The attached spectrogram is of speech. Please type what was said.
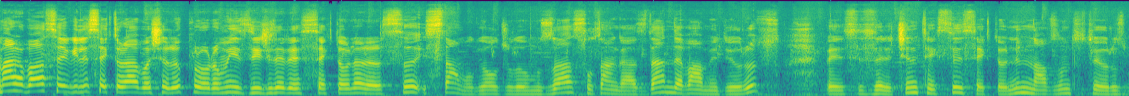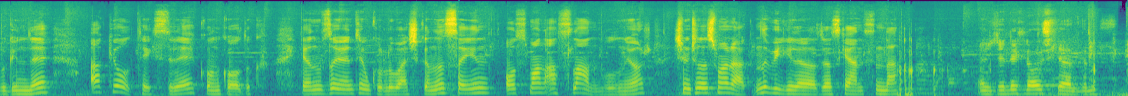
Merhaba sevgili Sektörel Başarı Programı izleyicileri. Sektörler arası İstanbul yolculuğumuza Sultan Gazi'den devam ediyoruz. Ve sizler için tekstil sektörünün nabzını tutuyoruz bugün de. Akyol Tekstil'e konuk olduk. Yanımızda Yönetim Kurulu Başkanı Sayın Osman Aslan bulunuyor. Şimdi çalışmalar hakkında bilgiler alacağız kendisinden. Öncelikle hoş geldiniz.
